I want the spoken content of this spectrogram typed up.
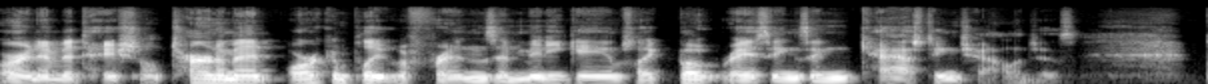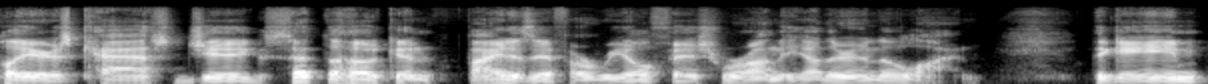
or an invitational tournament, or complete with friends and mini games like boat racings and casting challenges. Players cast, jig, set the hook, and fight as if a real fish were on the other end of the line. The game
